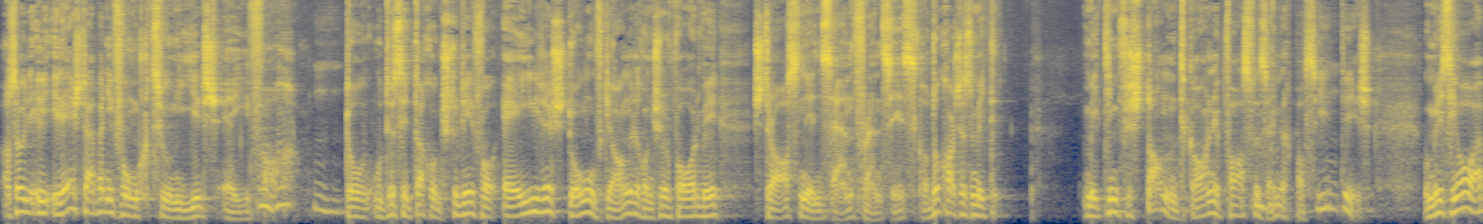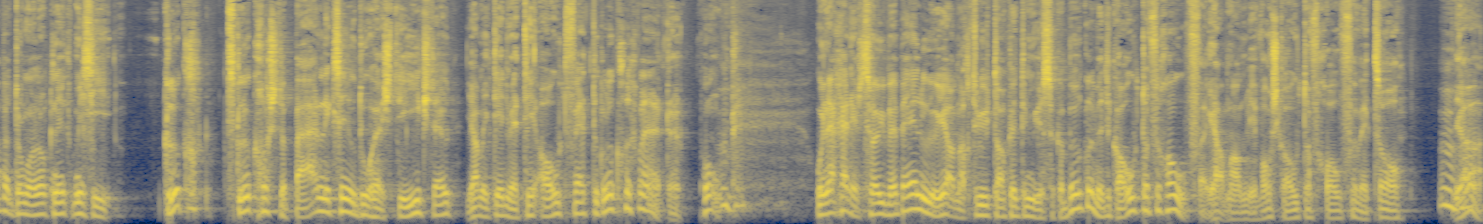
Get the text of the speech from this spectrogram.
also in der ersten Ebene funktionierst du einfach. Du, und das, da kommst du dir von einer Stunde auf die andere kommst du dir vor wie Straßen in San Francisco. Du kannst es mit, mit deinem Verstand gar nicht fassen, was eigentlich passiert ist. Und wir sind ja eben, darum noch genickt, wir sind glück, das glücklichste Pärchen gewesen und du hast dich eingestellt, ja, mit dir wird ich alt, fett und glücklich werden. Punkt. Und nachher hast du zwei Babys, ja, nach drei Tagen wieder müssen bügeln, wieder Auto verkaufen. Ja, Mann, wie willst du Auto verkaufen, wenn so... Ja.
